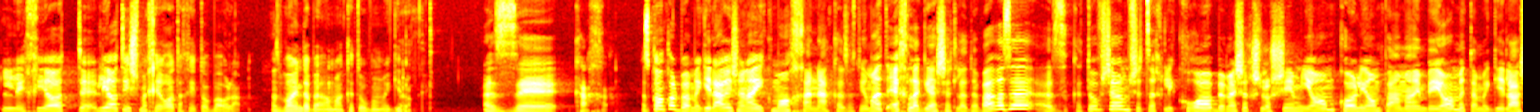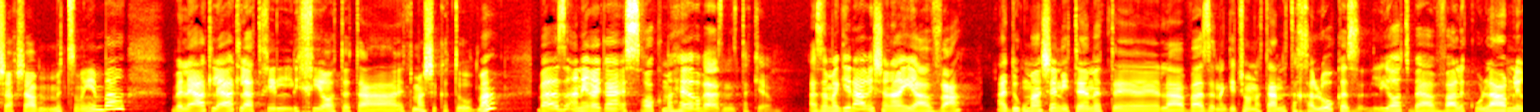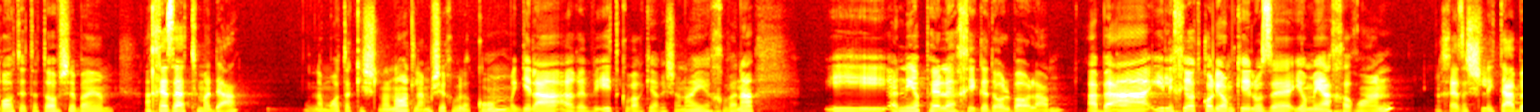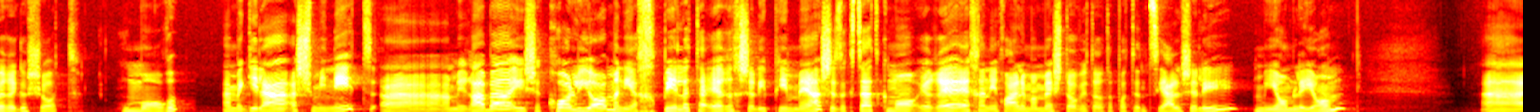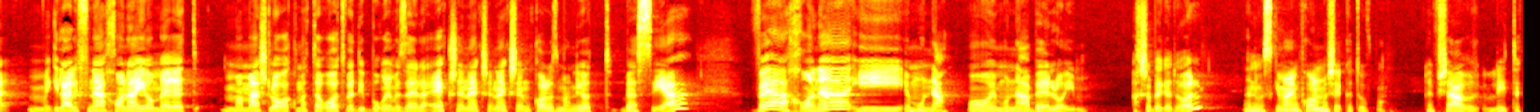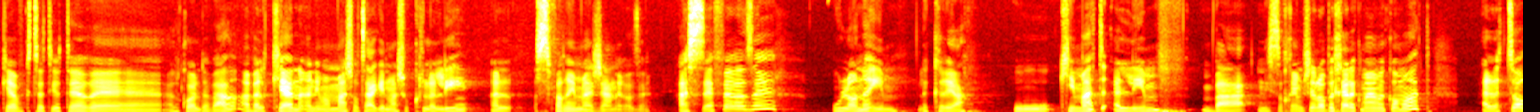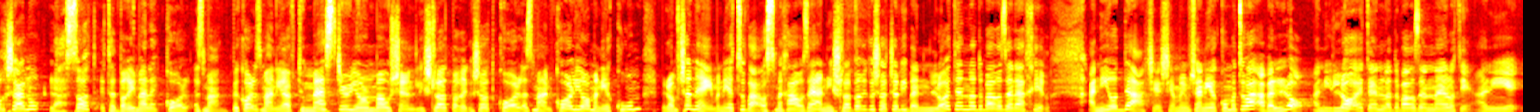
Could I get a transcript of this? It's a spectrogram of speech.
לחיות, להיות איש מכירות הכי טוב בעולם. אז בואי נדבר על מה כתוב במגילות. Okay. אוקיי. אז אה, ככה. אז קודם כל, במגילה הראשונה היא כמו הכנה כזאת. היא אומרת איך לגשת לדבר הזה, אז כתוב שם שצריך לקרוא במשך 30 יום, כל יום, פעמיים ביום, את המגילה שעכשיו מצויים בה, ולאט לאט להתחיל לחיות את, ה, את מה שכתוב בה. ואז אני רגע אסרוק מהר ואז נתעכב. אז המגילה הראשונה היא אהבה. הדוגמה שניתנת uh, לאהבה זה נגיד שהוא נתן את החלוק, אז להיות באהבה לכולם, לראות את הטוב שבהם. אחרי זה התמדה. למרות הכישלונות, להמשיך ולקום. מגילה הרביעית כבר, כי הראשונה היא הכוונה, היא אני הפלא הכי גדול בעולם. הבאה היא לחיות כל יום כאילו זה יומי האחרון. אחרי זה שליטה ברגשות, הומור. המגילה השמינית, האמירה בה היא שכל יום אני אכפיל את הערך שלי פי 100, שזה קצת כמו אראה איך אני יכולה לממש טוב יותר את הפוטנציאל שלי מיום ליום. המגילה לפני האחרונה היא אומרת, ממש לא רק מטרות ודיבורים וזה, אלא אקשן, אקשן, אקשן, כל הזמן להיות בעשייה. והאחרונה היא אמונה, או אמונה באלוהים. עכשיו בגדול, אני מסכימה עם כל מה שכתוב פה. אפשר להתעכב קצת יותר אה, על כל דבר, אבל כן, אני ממש רוצה להגיד משהו כללי על ספרים מהז'אנר הזה. הספר הזה הוא לא נעים לקריאה. הוא כמעט אלים בניסוחים שלו בחלק מהמקומות, על הצורך שלנו לעשות את הדברים האלה כל הזמן. בכל הזמן, you have to master your emotion, לשלוט ברגשות כל הזמן. כל יום אני אקום, ולא משנה אם אני עצובה או שמחה או זה, אני אשלוט ברגשות שלי ואני לא אתן לדבר הזה להכיר. אני יודעת שיש ימים שאני אקום עצובה, אבל לא, אני לא אתן לדבר הזה לנהל אותי. אני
